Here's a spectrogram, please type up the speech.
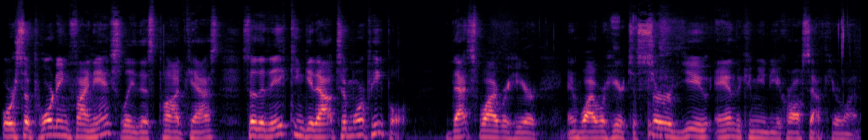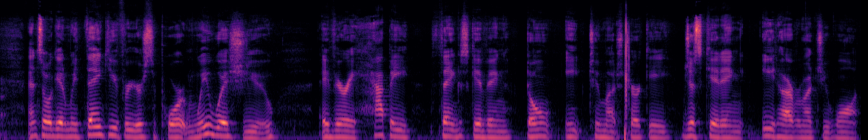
or supporting financially this podcast so that it can get out to more people, that's why we're here and why we're here to serve you and the community across South Carolina. And so, again, we thank you for your support and we wish you a very happy Thanksgiving. Don't eat too much turkey. Just kidding. Eat however much you want.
